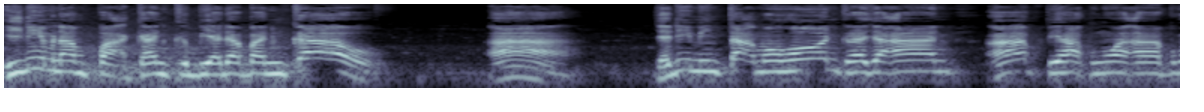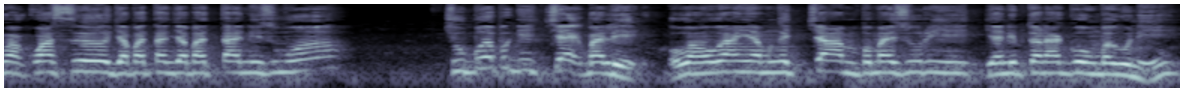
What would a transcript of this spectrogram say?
Ini menampakkan kebiadaban kau. Ah, jadi minta mohon kerajaan, ah ha, pihak ha, penguat kuasa, jabatan-jabatan ni semua cuba pergi cek balik orang-orang yang mengecam pemaisuri yang di Pertuan Agong baru ni,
